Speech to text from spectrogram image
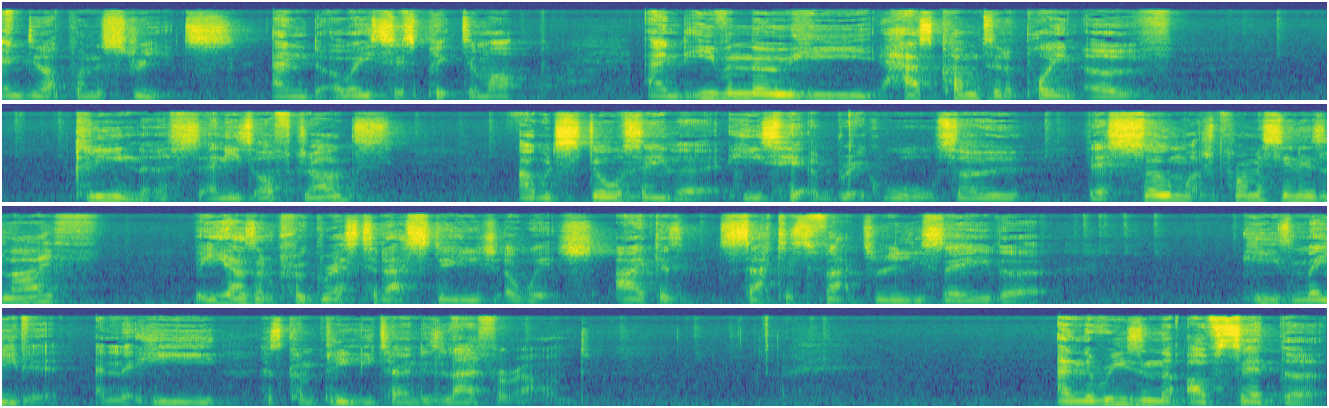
ended up on the streets. And Oasis picked him up, and even though he has come to the point of cleanness and he's off drugs, I would still say that he's hit a brick wall. So there's so much promise in his life but he hasn't progressed to that stage at which I could satisfactorily say that he's made it and that he has completely turned his life around. And the reason that I've said that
